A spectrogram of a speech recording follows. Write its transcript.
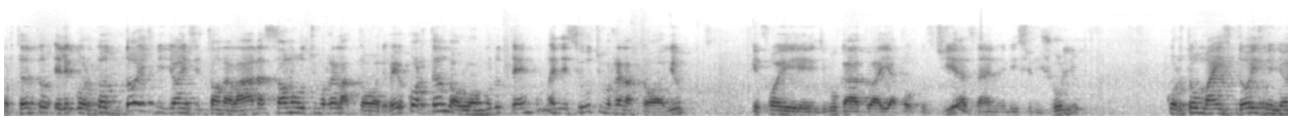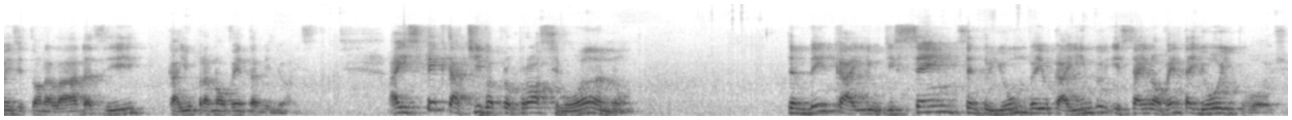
Portanto, ele cortou 2 milhões de toneladas só no último relatório. Veio cortando ao longo do tempo, mas nesse último relatório, que foi divulgado aí há poucos dias, né, no início de julho, cortou mais 2 milhões de toneladas e caiu para 90 milhões. A expectativa para o próximo ano também caiu de 100, 101, veio caindo e está em 98 hoje.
